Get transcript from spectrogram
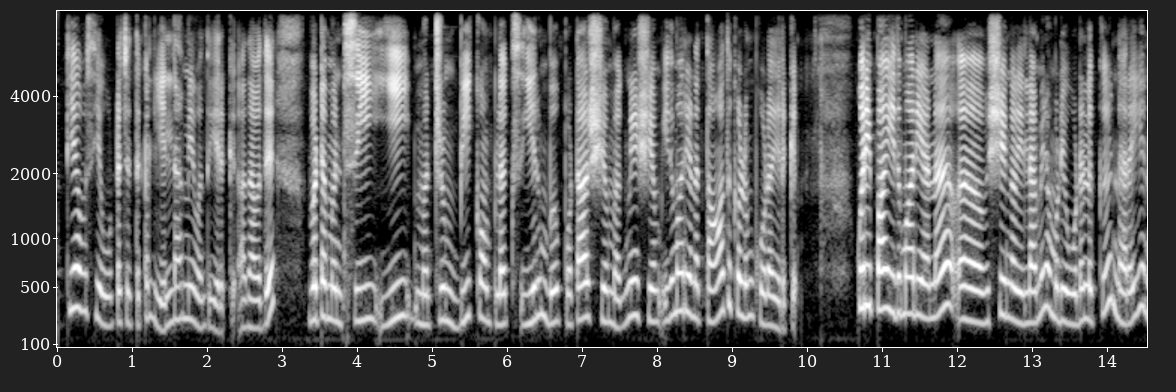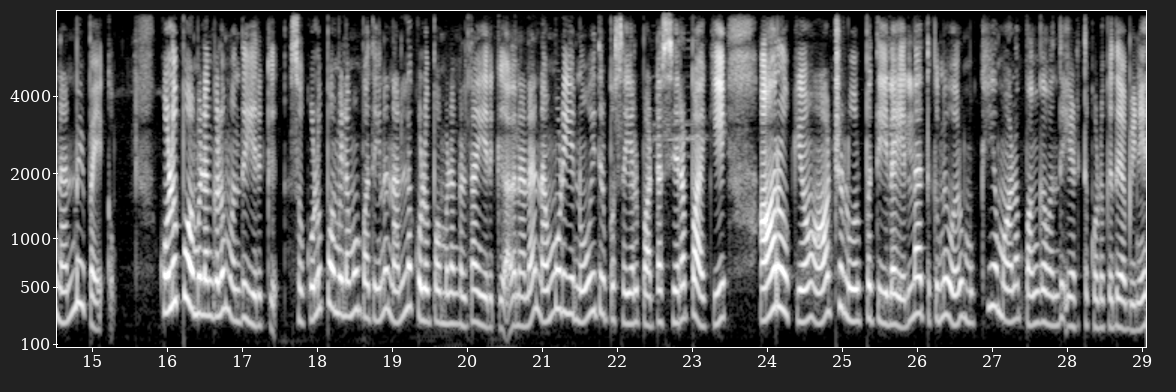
அத்தியாவசிய ஊட்டச்சத்துக்கள் எல்லாமே வந்து இருக்குது அதாவது விட்டமின் சி இ மற்றும் பி காம்ப்ளெக்ஸ் இரும்பு பொட்டாசியம் மக்னீசியம் இது மாதிரியான தாதுக்களும் கூட இருக்குது குறிப்பாக இது மாதிரியான விஷயங்கள் எல்லாமே நம்முடைய உடலுக்கு நிறைய நன்மை பயக்கும். கொழுப்பு அமிலங்களும் வந்து இருக்குது ஸோ கொழுப்பு அமிலமும் பார்த்திங்கன்னா நல்ல கொழுப்பு அமிலங்கள் தான் இருக்குது அதனால் நம்முடைய நோய் எதிர்ப்பு செயல்பாட்டை சிறப்பாக்கி ஆரோக்கியம் ஆற்றல் உற்பத்தியில் எல்லாத்துக்குமே ஒரு முக்கியமான பங்கை வந்து எடுத்து கொடுக்குது அப்படின்னே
